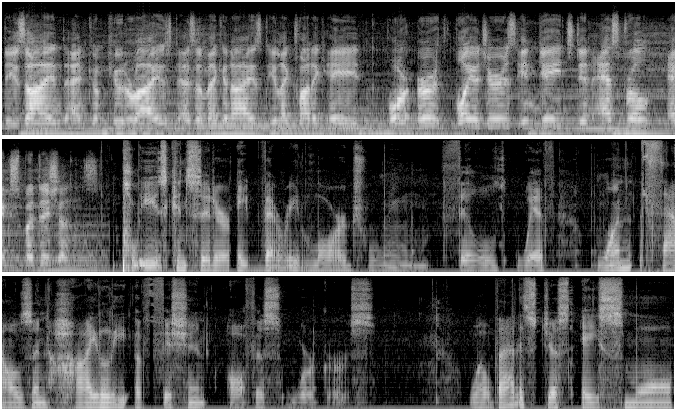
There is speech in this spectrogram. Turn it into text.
designed and computerized as a mechanized electronic aid for Earth voyagers engaged in astral expeditions. Please consider a very large room filled with 1,000 highly efficient office workers. Well, that is just a small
